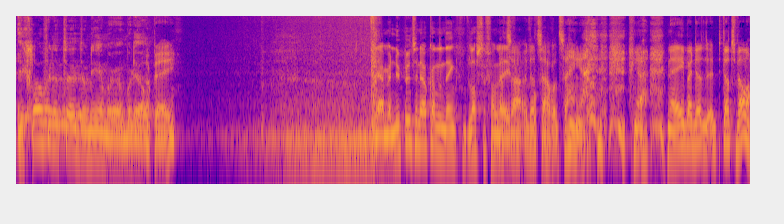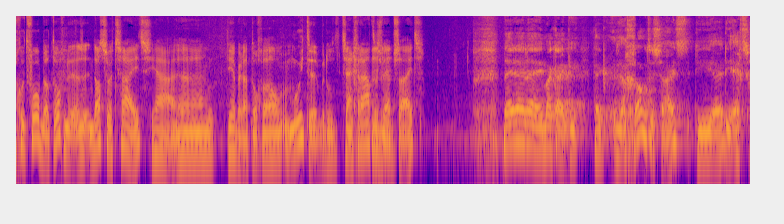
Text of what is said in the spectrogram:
Ik geloof in het eh, doneermodel. Oké. Ja, maar nu.nl kan er denk ik lastig van Dat leven. zou, dat zou het zijn, ja. ja. Nee, maar dat, dat is wel een goed voorbeeld, toch? Dat soort sites, ja, eh, die hebben daar toch wel moeite. Ik bedoel, het zijn gratis websites. Nee, nee, nee. Maar kijk, kijk grote sites die, eh, die echt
